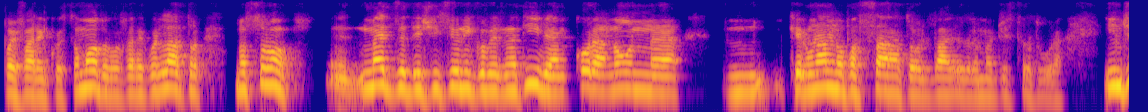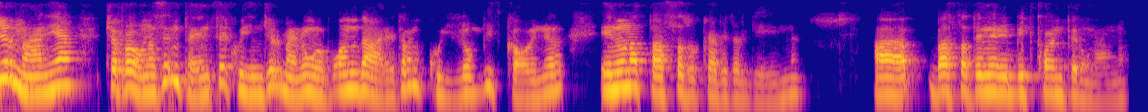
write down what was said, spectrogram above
puoi fare in questo modo, puoi fare quell'altro, ma sono eh, mezze decisioni governative ancora non, che non hanno passato il vaglio della magistratura. In Germania c'è proprio una sentenza e quindi in Germania uno può andare tranquillo, un bitcoiner, e non ha tassa sul capital gain. Uh, basta tenere i bitcoin per un anno.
